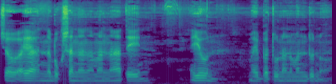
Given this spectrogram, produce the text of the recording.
So, ayan, nabuksan na naman natin. Ayun, may bato na naman dun, oh.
